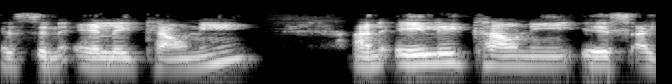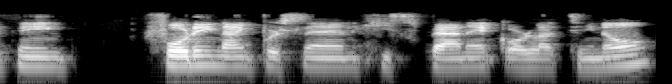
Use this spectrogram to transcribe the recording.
it's in LA County, and LA County is I think 49% Hispanic or Latino.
